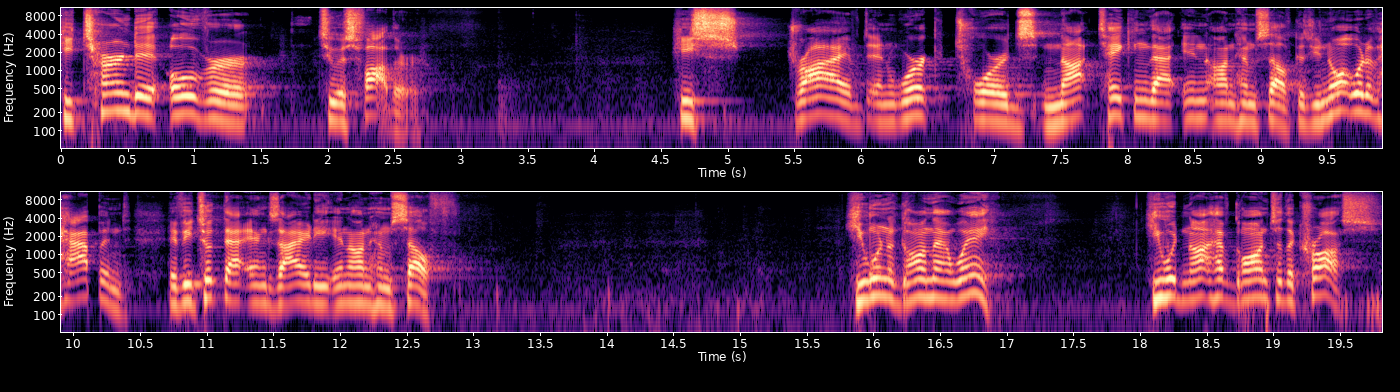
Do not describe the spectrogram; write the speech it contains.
He turned it over to his Father he strived and worked towards not taking that in on himself. Because you know what would have happened if he took that anxiety in on himself? He wouldn't have gone that way. he would not have gone to the cross.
